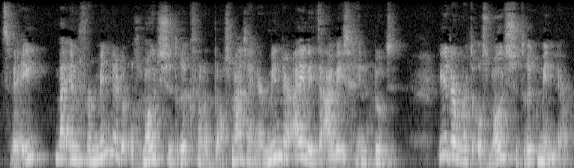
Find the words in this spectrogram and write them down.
2. Bij een verminderde osmotische druk van het plasma zijn er minder eiwitten aanwezig in het bloed. Hierdoor wordt de osmotische druk minder.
